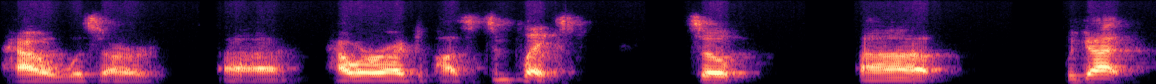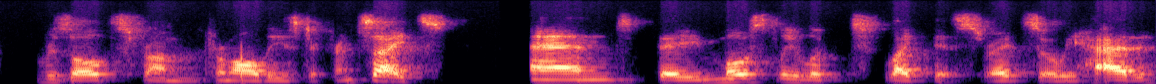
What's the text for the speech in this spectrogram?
how was our uh, how are our deposits in place. So uh, we got results from from all these different sites and they mostly looked like this, right? So we had,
